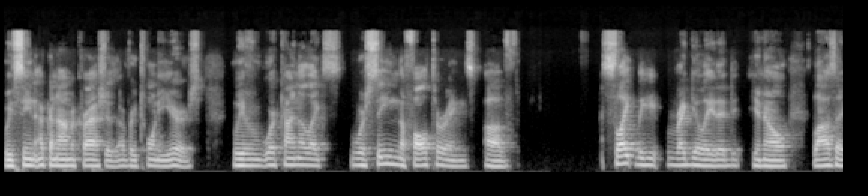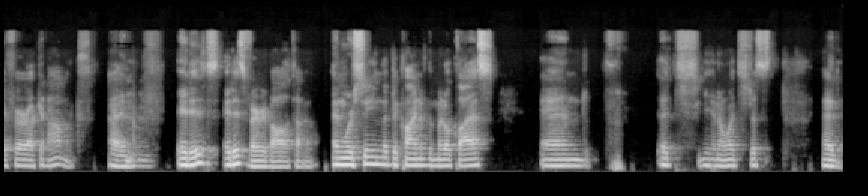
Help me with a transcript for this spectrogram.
We've seen economic crashes every 20 years. We've we're kind of like we're seeing the falterings of slightly regulated, you know, laissez-faire economics. And mm-hmm. it is it is very volatile. And we're seeing the decline of the middle class. And it's you know it's just it,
